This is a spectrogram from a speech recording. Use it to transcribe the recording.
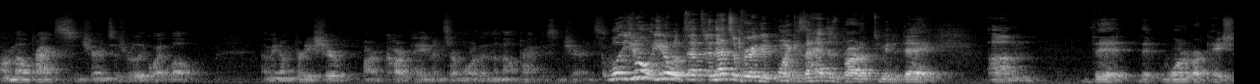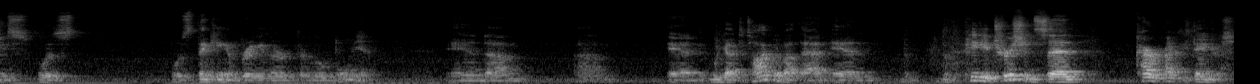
our malpractice insurance is really quite low. I mean, I'm pretty sure our car payments are more than the malpractice insurance. Well, you know, you know? That's, and that's a very good point because I had this brought up to me today. Um, that that one of our patients was was thinking of bringing their, their little boy in, and um, um, and we got to talking about that, and the, the pediatrician said chiropractic is dangerous,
